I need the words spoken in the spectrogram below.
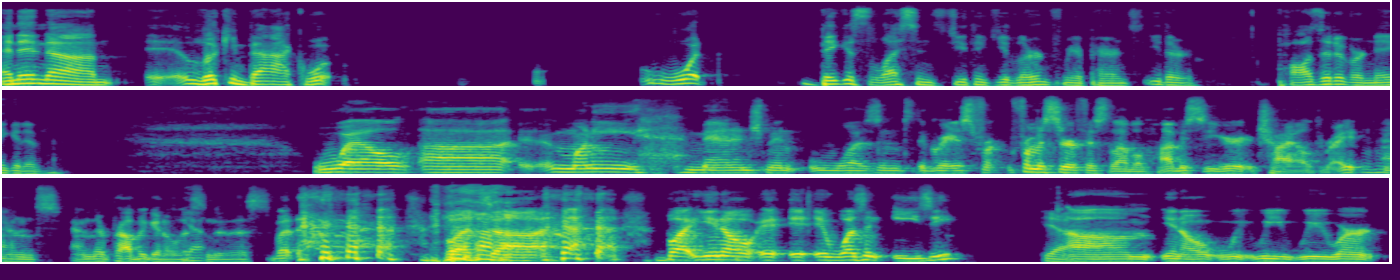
and then um, eh, looking back what what biggest lessons do you think you learned from your parents either positive or negative well, uh, money management wasn't the greatest from, from a surface level. Obviously, you're a child, right? Mm-hmm. And and they're probably going to listen yeah. to this, but but uh, but you know, it, it, wasn't easy. Yeah. Um, you know, we we we weren't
